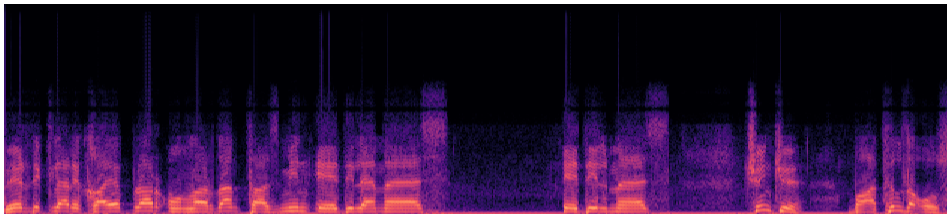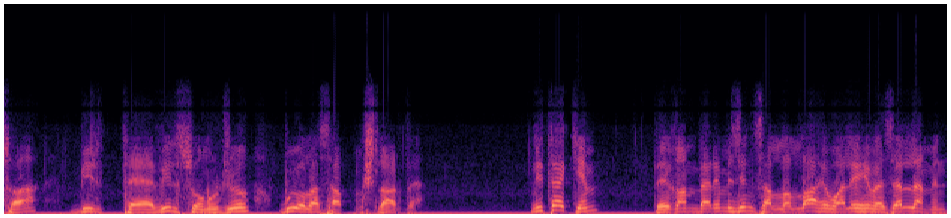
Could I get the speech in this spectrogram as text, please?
verdikleri kayıplar onlardan tazmin edilemez edilmez çünkü batıl da olsa bir tevil sonucu bu yola sapmışlardı nitekim Peygamberimizin sallallahu aleyhi ve sellemin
